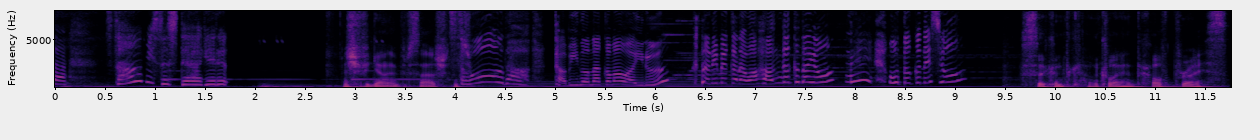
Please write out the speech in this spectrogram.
らサービスしてあげる Очень офигенный персонаж. そうだ旅の仲間はいる二人目からは半額だよねえお得でしょ Second client half price.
